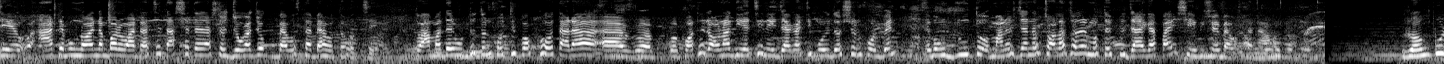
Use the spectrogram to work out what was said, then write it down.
যে আট এবং নয় নম্বর ওয়ার্ড আছে, তার সাথে আসলে যোগাযোগ ব্যবস্থা ব্যাহত হচ্ছে। তো আমাদের ঊর্ধ্বতন কর্তৃপক্ষ তারা পথে রওনা দিয়েছেন, এই জায়গাটি পরিদর্শন করবেন এবং দ্রুত মানুষ যেন চলাচলের মতো একটু জায়গা পায়, সেই বিষয়ে ব্যবস্থা নেওয়া হবে। রংপুর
